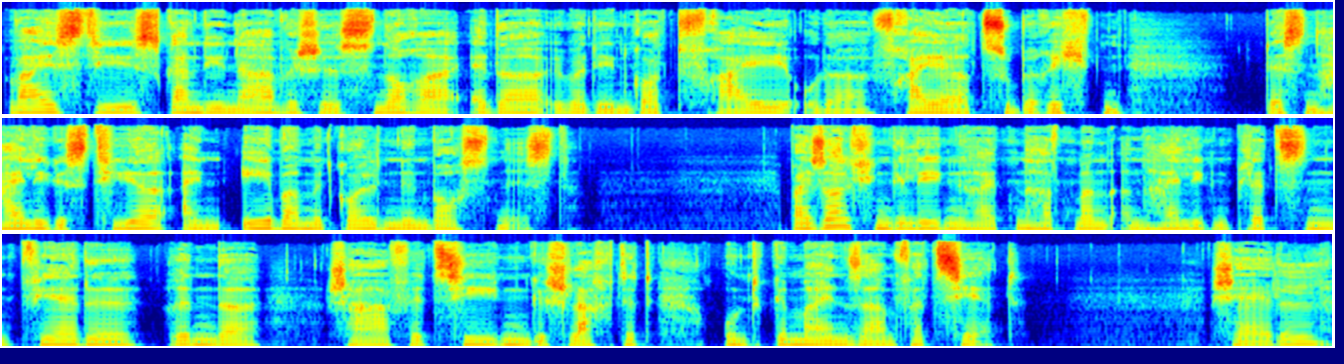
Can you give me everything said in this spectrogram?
Weiß die skandinavische Snorra Edda über den Gott Frei oder Freier zu berichten, dessen heiliges Tier ein Eber mit goldenen Borsten ist. Bei solchen Gelegenheiten hat man an heiligen Plätzen Pferde, Rinder, Schafe, Ziegen geschlachtet und gemeinsam verzehrt. Schädel,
